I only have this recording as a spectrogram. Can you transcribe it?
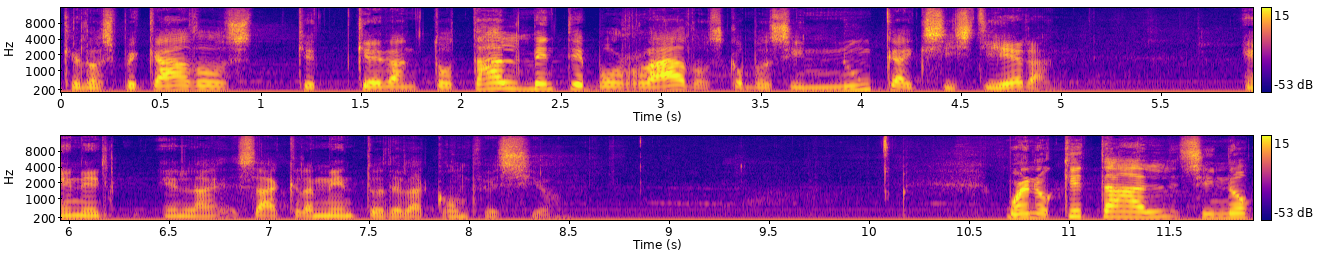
que los pecados que quedan totalmente borrados como si nunca existieran en el, en sacramento de la confesión. Bueno, ¿qué tal si no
